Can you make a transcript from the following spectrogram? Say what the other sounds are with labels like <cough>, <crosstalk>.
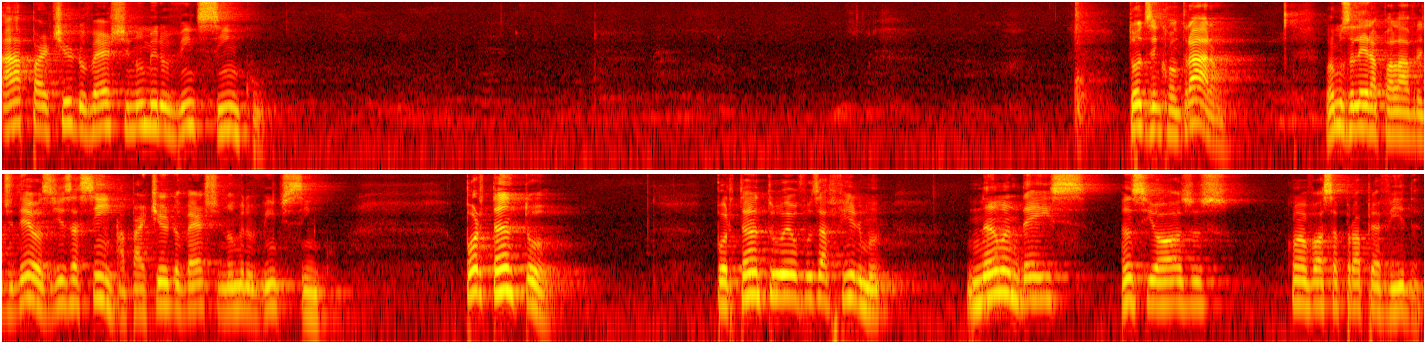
6, a partir do verso número 25. Todos encontraram? Vamos ler a palavra de Deus? Diz assim, a partir do verso número 25. Portanto, portanto eu vos afirmo, não andeis ansiosos com a vossa própria vida,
